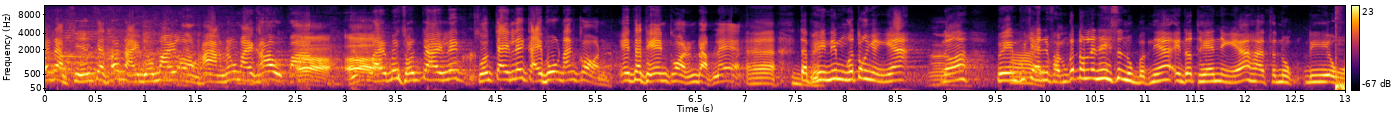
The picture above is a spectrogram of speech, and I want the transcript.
ระดับเสียงจะเท่าไหนเดี๋ยวไม้ออกห่างเท่าไม้เข้าปากอ่าเดี๋ยวอ่าอะไรไม่สนใจเล่นสนใจเล่นไก่พวกนั้นก่อนเอนเตอร์เทนก่อนอันดับแรก เออแต่เพลงนี้มันก็ต้องอย่างเงี้ยเนาะเพลงผู้ชายในฝันมันก็ต้องเล่นให้สนุกแบบเนี้ยเอนเตอร์เทนอย่างเงี้ยฮะสนุกดีโอ้โห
